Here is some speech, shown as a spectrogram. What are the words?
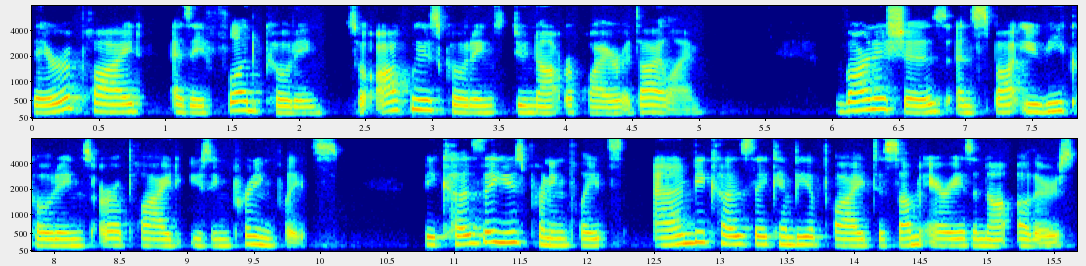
They are applied as a flood coating, so aqueous coatings do not require a die line. Varnishes and spot UV coatings are applied using printing plates. Because they use printing plates, and because they can be applied to some areas and not others,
